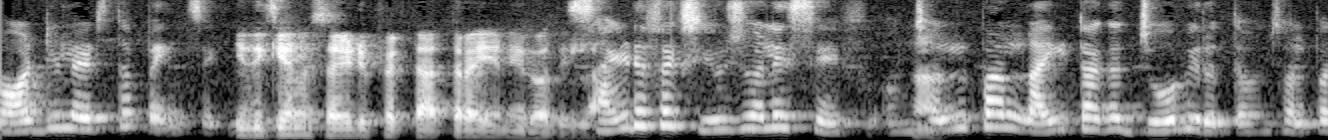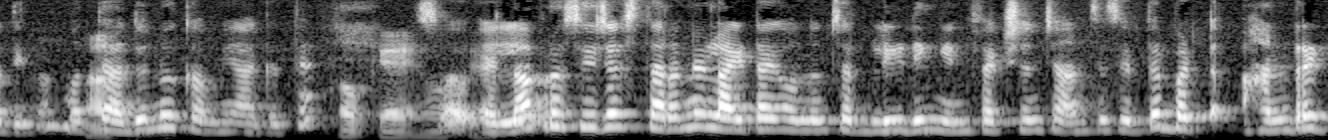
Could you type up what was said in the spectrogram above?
modulates the pain signal ಇದಕ್ಕೇನು ಸೈಡ್ ಎಫೆಕ್ಟ್ ಆ ಥರ ಏನಿರೋದಿಲ್ಲ. ಸೈಡ್ ಎಫೆಕ್ಟ್ಸ್ ಯೂಶುವಲಿ ಸೇಫ್ ಒಂದು ಸ್ವಲ್ಪ ಲೈಟ್ ಆಗ ಜೋವ್ ಇರುತ್ತೆ ಒಂದ್ ಸ್ವಲ್ಪ ದಿನ ಮತ್ತೆ ಅದನ್ನು ಕಮ್ಮಿ ಆಗುತ್ತೆ. ಓಕೆ ಸೊ ಎಲ್ಲಾ ಪ್ರೊಸೀಜರ್ಸ್ ತರನೇ ಲೈಟ್ ಆಗಿ ಒಂದೊಂದ್ಸರಿ ಬ್ಲೀಡಿಂಗ್ ಇನ್ಫೆಕ್ಷನ್ ಚಾನ್ಸಸ್ ಇರುತ್ತೆ but hundred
